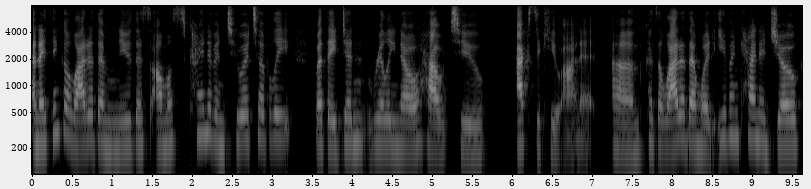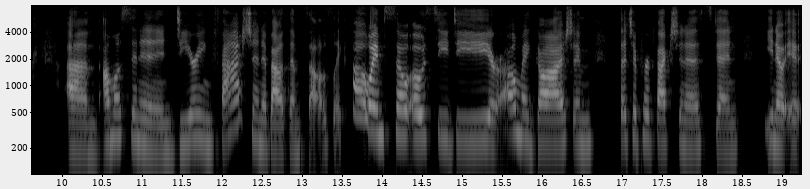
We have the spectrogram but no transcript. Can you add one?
and i think a lot of them knew this almost kind of intuitively but they didn't really know how to execute on it because um, a lot of them would even kind of joke um, almost in an endearing fashion about themselves like oh i'm so ocd or oh my gosh i'm such a perfectionist and you know it,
